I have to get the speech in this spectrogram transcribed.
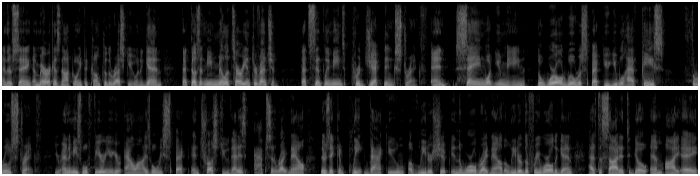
And they're saying America is not going to come to the rescue. And again, that doesn't mean military intervention. That simply means projecting strength and saying what you mean. The world will respect you. You will have peace through strength. Your enemies will fear you. Your allies will respect and trust you. That is absent right now. There's a complete vacuum of leadership in the world right now. The leader of the free world, again, has decided to go MIA.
